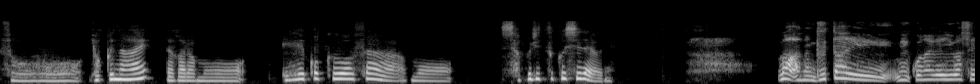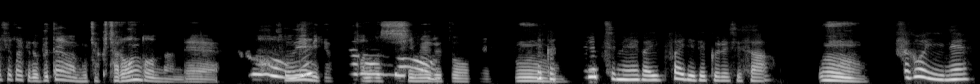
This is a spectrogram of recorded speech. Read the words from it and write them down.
そう、よくない？だからもう、英国をさ、もう、しゃぶり尽くしだよね。まあ、あの、舞台、ね、この間言わせてたけど、舞台はめちゃくちゃロンドンなんで、そういう意味で楽しめると。うん。なんか知ってる地名がいっぱい出てくるしさ、うん。すごいね。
